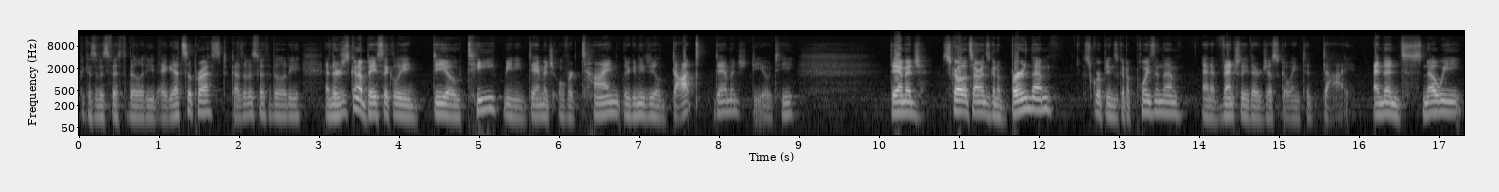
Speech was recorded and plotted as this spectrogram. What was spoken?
because of his fifth ability. They get suppressed because of his fifth ability. And they're just going to basically DOT, meaning damage over time. They're going to deal dot damage, DOT. Damage. Scarlet Siren's going to burn them. Scorpion's going to poison them. And eventually they're just going to die. And then Snowy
